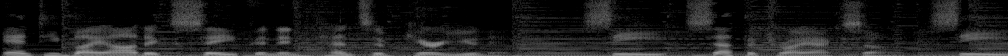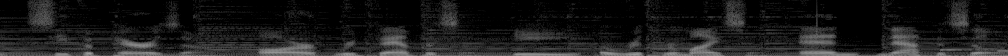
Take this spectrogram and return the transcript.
Antibiotics safe in intensive care unit. C. Ceftriaxone. C. Cefoperazone. R. Rifampicin. E. Erythromycin. N. Nafcillin.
